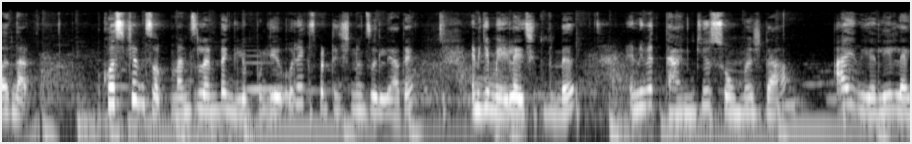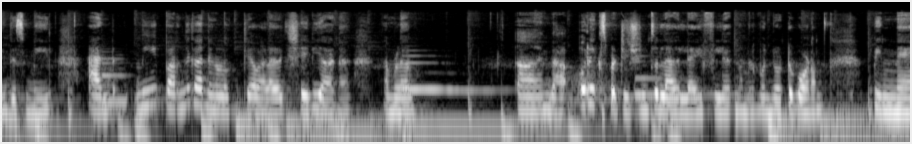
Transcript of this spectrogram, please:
എന്താ ക്വസ്റ്റ്യൻസും മനസ്സിലുണ്ടെങ്കിലും പുള്ളി ഒരു എക്സ്പെക്റ്റേഷൻസും ഇല്ലാതെ എനിക്ക് മെയിൽ അയച്ചിട്ടുണ്ട്. Anyway thank you so much ഡാ. I really like this mail and നീ പറഞ്ഞ കാര്യങ്ങളൊക്കെ വളരെ ശരിയാണ്. നമ്മൾ എന്താ ഒരു എക്സ്പെക്റ്റേഷൻസ് ഇല്ലാതെ ലൈഫിൽ നമ്മൾ മുന്നോട്ട് പോകണം പിന്നെ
